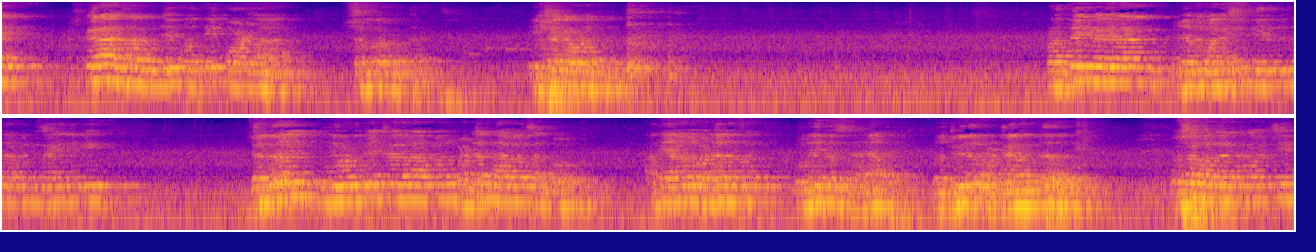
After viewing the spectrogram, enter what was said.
अकरा हजार म्हणजे प्रत्येक वॉर्डला शंभर मतदार आहेत. एकशे अकरा वॉर्ड प्रत्येक वेळेला म्हणजे आता मागाशी आपण सांगितलं की जनरल निवडणुकीच्या वेळेला आपण बटन दाबायला सांगतो. आता यावेळेला बटनाचा उल्लेखच नाही. आता पदवीधर म्हटल्यानंतर कसं मतदान करायची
